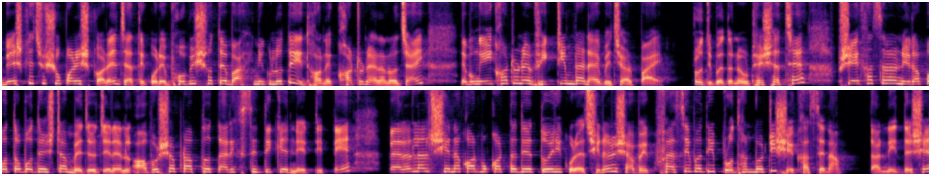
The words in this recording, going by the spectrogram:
বেশ কিছু সুপারিশ করে যাতে করে ভবিষ্যতে বাহিনীগুলোতে এই ধরনের ঘটনা এড়ানো যায় এবং এই ঘটনায় ভিকটিমরা ন্যায় বিচার পায়। প্রতিবেদনে উঠে এসেছে, শেখ হাসিনার নিরাপত্তা উপদেষ্টা মেজর জেনারেল অবসরপ্রাপ্ত তারিক সিদ্দিকের নেতৃত্বে প্যারালাল সেনা কর্মকর্তাদের তৈরি করেছিলেন সাবেক ফ্যাসিবাদী প্রধানমন্ত্রী শেখ হাসিনা। তার নির্দেশে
